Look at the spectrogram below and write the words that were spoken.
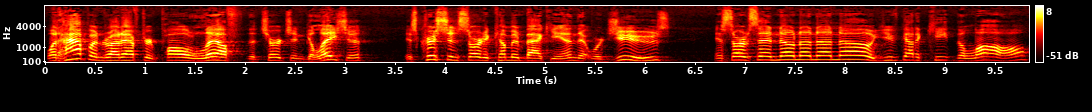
what happened right after Paul left the church in Galatia is Christians started coming back in that were Jews and started saying, no, no, no, no, you've got to keep the law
